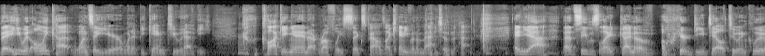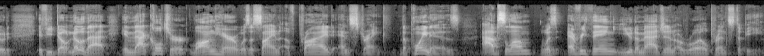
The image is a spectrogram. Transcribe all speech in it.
that he would only cut once a year when it became too heavy. Hmm. Clocking in at roughly 6 pounds. I can't even imagine that. And yeah, that seems like kind of a weird detail to include. If you don't know that, in that culture, long hair was a sign of pride and strength. The point is, Absalom was everything you'd imagine a royal prince to be.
